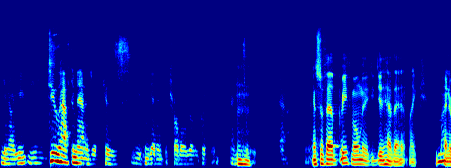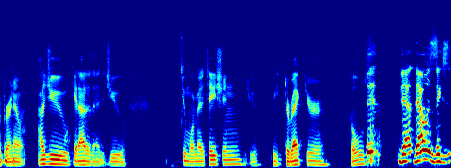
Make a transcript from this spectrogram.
you know you, you do have to manage it because you can get into trouble really quickly and Mhm. easily And so, for that brief moment that you did have that like minor burnout, how did you get out of that? Did you do more meditation? Did you redirect your goals? That- that that was ex-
